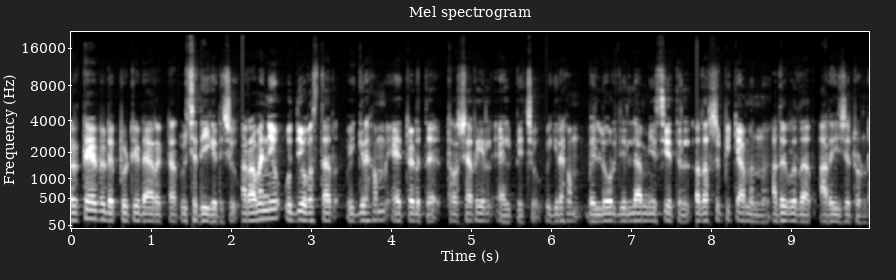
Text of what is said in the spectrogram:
റിട്ടയർഡ് ഡെപ്യൂട്ടി ഡയറക്ടർ വിശദീകരിച്ചു. റവന്യൂ ഉദ്യോഗസ്ഥർ വിഗ്രഹം ഏറ്റെടുത്ത് ട്രഷറിയിൽ ഏൽപ്പിച്ചു. വിഗ്രഹം വെല്ലൂർ ജില്ലാ മ്യൂസിയത്തിൽ പ്രദർശിപ്പിക്കാമെന്ന് അധികൃതർ അറിയിച്ചിട്ടുണ്ട്.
